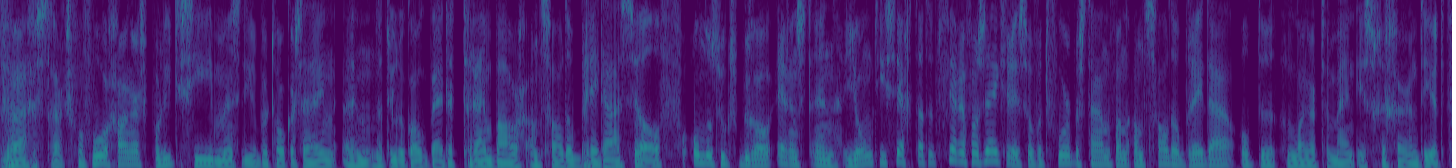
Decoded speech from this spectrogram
Vragen straks voor voorgangers, politici, mensen die er betrokken zijn... en natuurlijk ook bij de treinbouwer Ansaldo Breda zelf. Onderzoeksbureau Ernst en Jong die zegt dat het verre van zeker is... of het voorbestaan van Ansaldo Breda op de lange termijn is gegarandeerd.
